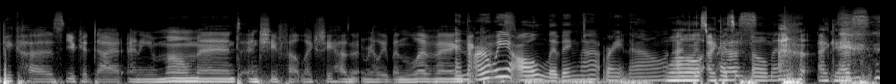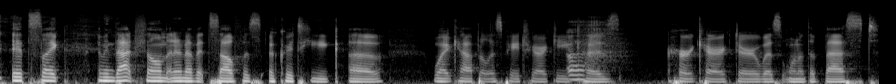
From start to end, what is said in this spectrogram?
because you could die at any moment and she felt like she hasn't really been living And aren't we all living that right now well at this i present guess moment? i guess it's like i mean that film in and of itself was a critique of white capitalist patriarchy because her character was one of the best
